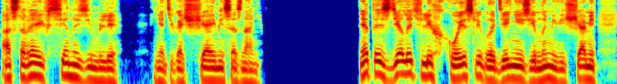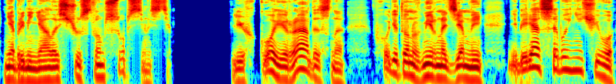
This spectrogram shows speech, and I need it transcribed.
оставляя их все на земле, не отягощая ими сознание. Это сделать легко, если владение земными вещами не обременялось чувством собственности. Легко и радостно входит он в мир надземный, не беря с собой ничего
